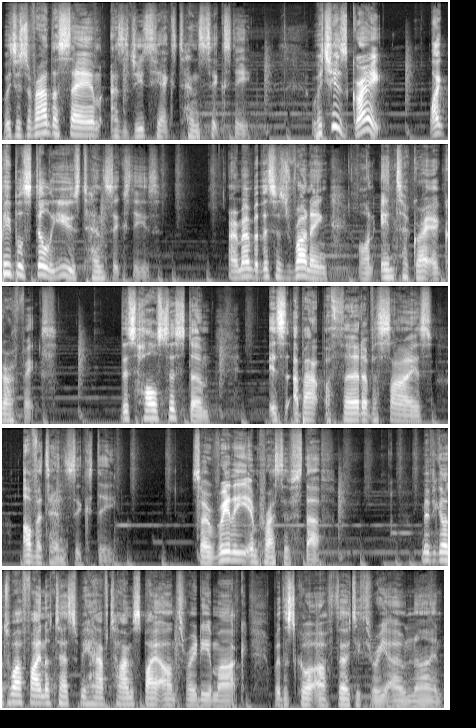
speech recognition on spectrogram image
which is around the same as a GTX 1060, which is great. Like people still use 1060s. I remember this is running on integrated graphics. This whole system is about a third of the size of a 1060. So really impressive stuff. Moving on to our final test, we have Time Spy on 3D Mark with a score of 3309.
